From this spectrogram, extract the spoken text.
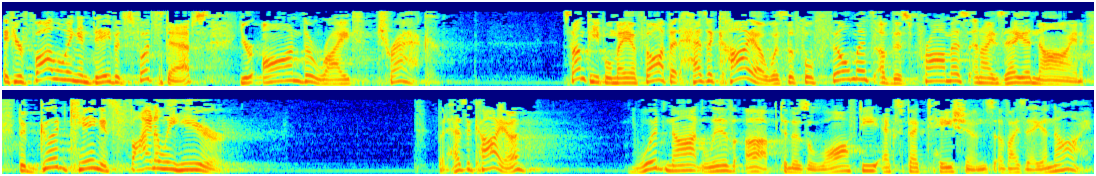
If you're following in David's footsteps, you're on the right track. Some people may have thought that Hezekiah was the fulfillment of this promise in Isaiah 9. The good king is finally here. But Hezekiah would not live up to those lofty expectations of Isaiah 9.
